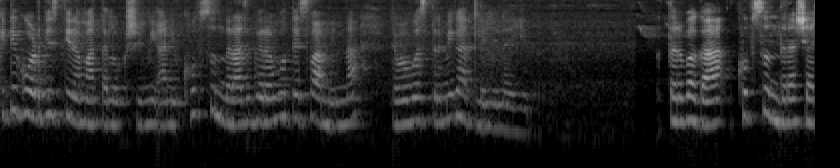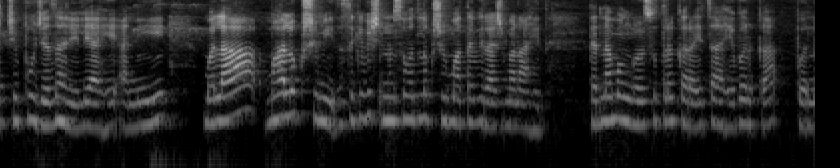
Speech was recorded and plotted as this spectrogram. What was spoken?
किती गोड दिसते ना माता लक्ष्मी आणि खूप सुंदर. आज गरम होते स्वामींना त्यामुळे वस्त्र मी घातलेली नाही आहेत तर बघा खूप सुंदर अशी आजची पूजा झालेली आहे आणि मला महालक्ष्मी जसं की विष्णूंसोबत लक्ष्मी माता विराजमान आहेत त्यांना मंगळसूत्र करायचं आहे बरं का. पण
